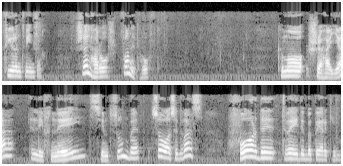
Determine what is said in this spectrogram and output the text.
24. shel harosh, van het hoofd. Kmo shehaya lifnei simtsum bet, zoals het was voor de tweede beperking.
